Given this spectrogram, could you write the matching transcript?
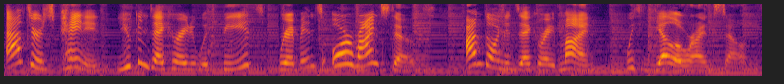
After it's painted, you can decorate it with beads, ribbons, or rhinestones. I'm going to decorate mine with yellow rhinestones.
